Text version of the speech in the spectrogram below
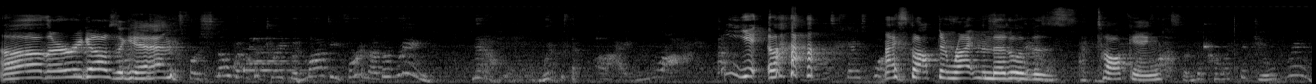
Oh, there he goes again. It's for to trade with Monty for another ring. Now, where's the I rock? Yeah. Last face block. I stopped him right in the middle of his talking. cross them to collect the jeweled ring.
